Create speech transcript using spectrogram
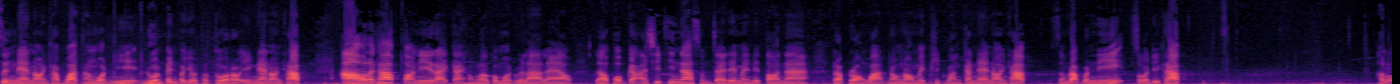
ซึ่งแน่นอนครับว่าทั้งหมดนี้ล้วนเป็นประโยชน์ต่อตัวเราเองแน่นอนครับเอาละครับ ตอนนี้รายการของเราก็หมดเวลาแล้ว แล้วพบกับอาชีพที่น่าสนใจได้ใหม่ในตอนหน้า รับรองว่าน้องๆ ไม่ผิดหวังกันแน่นอนครับสำหรับวันนี้ สวัสดีครับฮัลโหล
